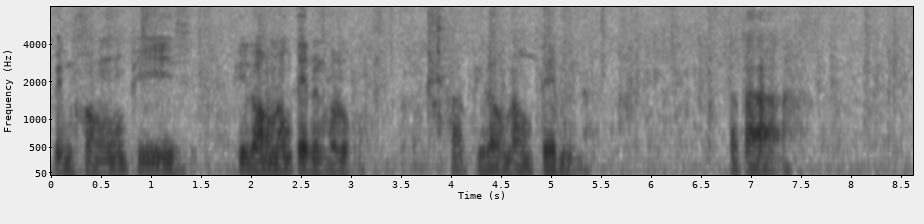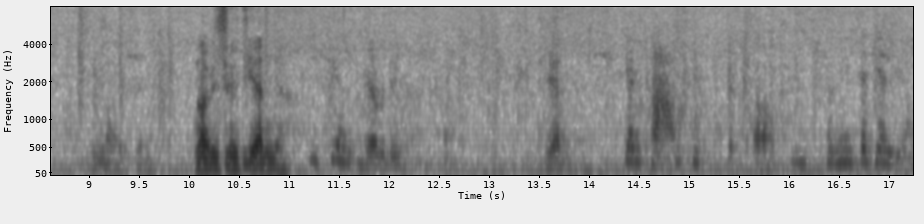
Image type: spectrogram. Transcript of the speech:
เป็นของพี่พี่ร้องน้องเต้นเป็นบลุกครับพี่ร้องน้องเต้นแล้วก็ หน่อยไปซื้อเทียนจ้ะเที่ยงเดี๋ยวไปดูเทียนเที่ยงขาวขาวตรงนี้จะเที่ยงเหลือง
